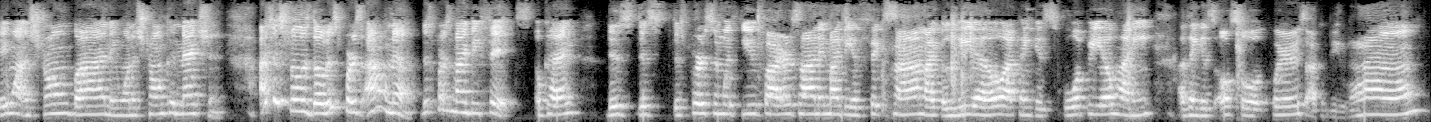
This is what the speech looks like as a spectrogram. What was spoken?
They want a strong bond. They want a strong connection. I just feel as though this person, I don't know, this person might be fixed. Okay, this this this person with you, fire sign, it might be a fixed sign like a Leo. I think it's Scorpio, honey. I think it's also Aquarius. I could be wrong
